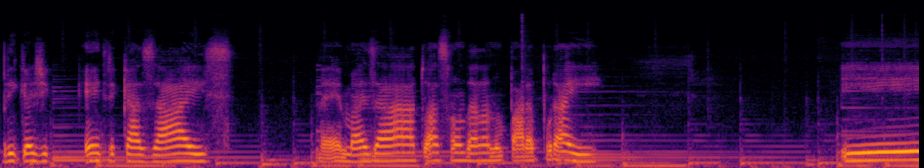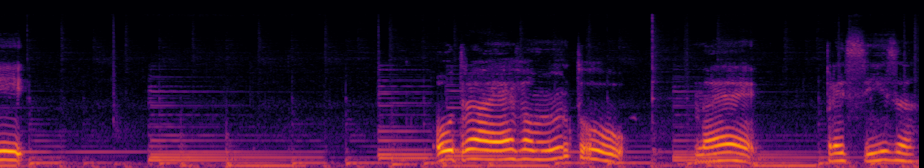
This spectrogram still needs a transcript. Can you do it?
brigas de, entre casais, né? Mas a atuação dela não para por aí. E outra erva muito, né, precisa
